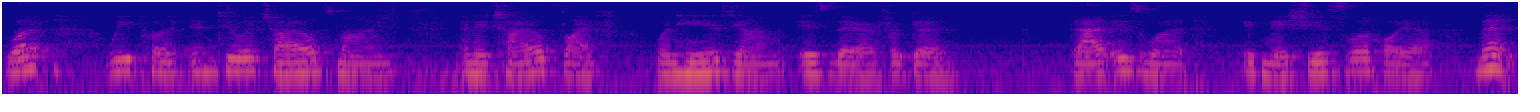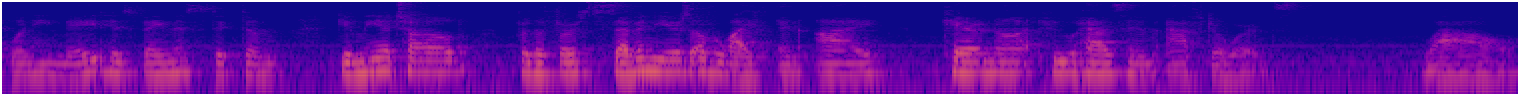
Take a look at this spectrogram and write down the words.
What we put into a child's mind and a child's life when he is young is there for good. That is what Ignatius Loyola meant when he made his famous dictum, give me a child for the first seven years of life and I care not who has him afterwards. Wow.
